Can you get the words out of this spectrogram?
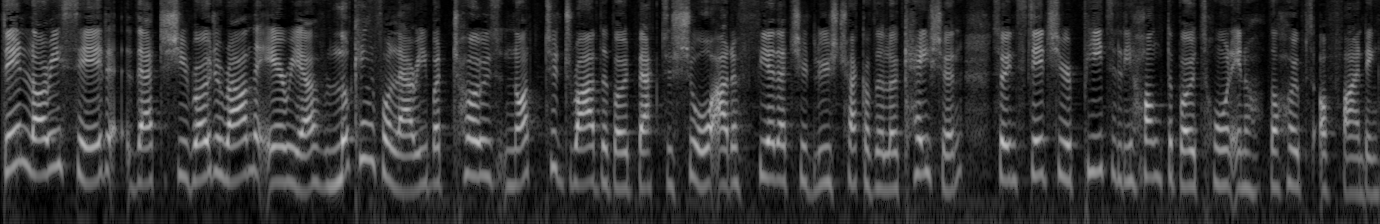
Then Laurie said that she rode around the area looking for Larry, but chose not to drive the boat back to shore out of fear that she'd lose track of the location. So instead, she repeatedly honked the boat's horn in the hopes of finding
